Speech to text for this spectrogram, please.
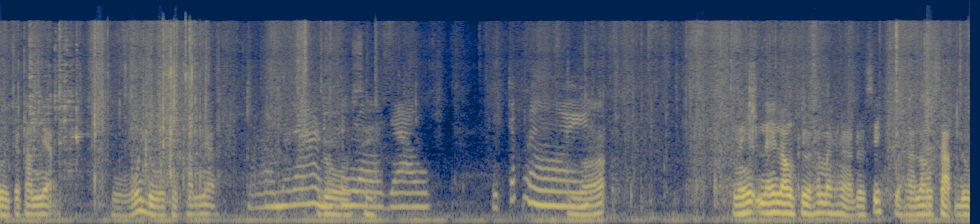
ดูสิครับเนี่ยโอ้ยดูสิครับเนี่ย เราไม่ได้ดูมันต้องรสิอยาวอีกจักหน่อยเนาะในในลองถือให้มาหาดูสิมาหาลองสับดู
